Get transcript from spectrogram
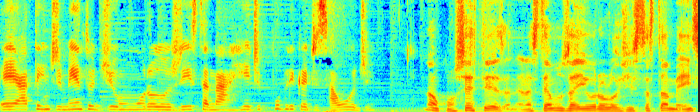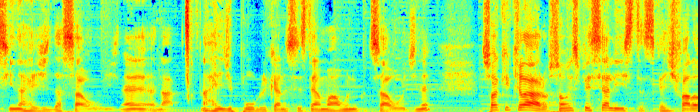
é, atendimento de um urologista na rede pública de saúde? Não, com certeza. Né? Nós temos aí urologistas também, sim, na rede da saúde, né? na, na rede pública, no Sistema Único de Saúde. Né? Só que, claro, são especialistas, que a gente fala,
